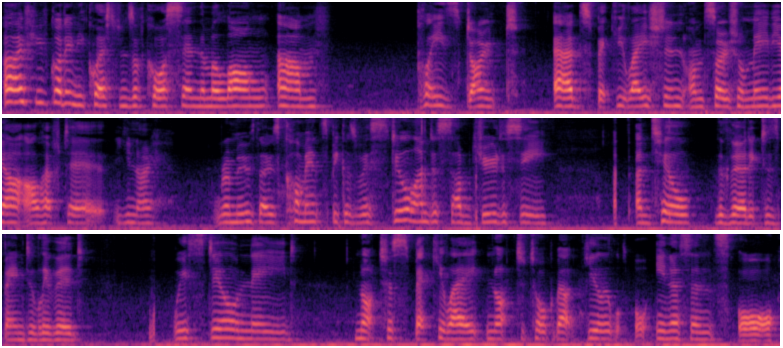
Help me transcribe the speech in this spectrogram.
Uh, if you've got any questions, of course, send them along. Um, please don't add speculation on social media. I'll have to, you know, remove those comments because we're still under sub judice until the verdict has been delivered. We still need not to speculate, not to talk about guilt or innocence or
